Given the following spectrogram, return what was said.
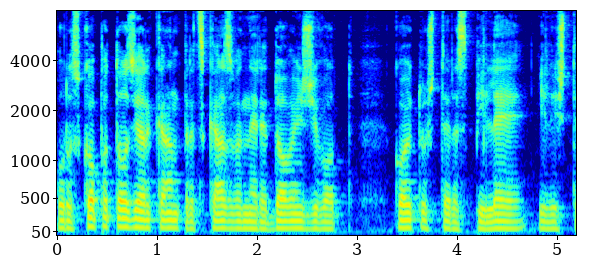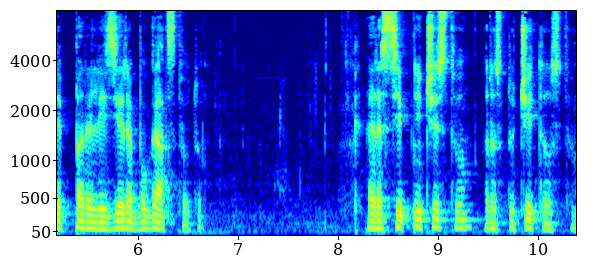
Хороскопа този аркан предсказва нередовен живот, който ще разпилее или ще парализира богатството. Разсипничество, разточителство.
